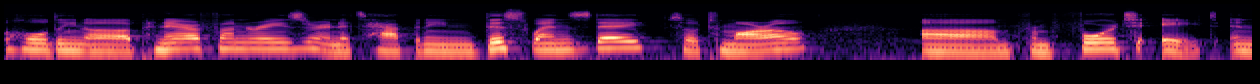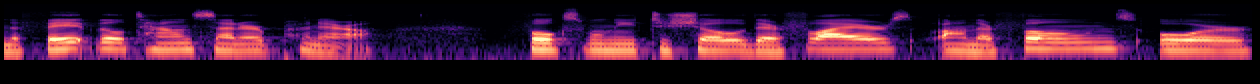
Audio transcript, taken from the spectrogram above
holding a Panera fundraiser and it's happening this Wednesday, so tomorrow, um, from 4 to 8 in the Fayetteville Town Center Panera. Folks will need to show their flyers on their phones or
